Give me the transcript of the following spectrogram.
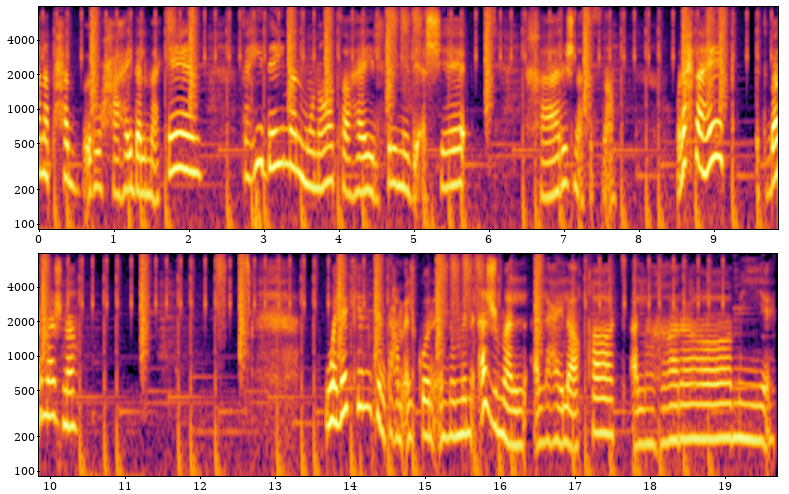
أنا بحب روح على هيدا المكان فهي دايما مناطة هاي الكلمة بأشياء خارج نفسنا. ونحن هيك تبرمجنا. ولكن كنت عم لكم إنه من أجمل العلاقات الغرامية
